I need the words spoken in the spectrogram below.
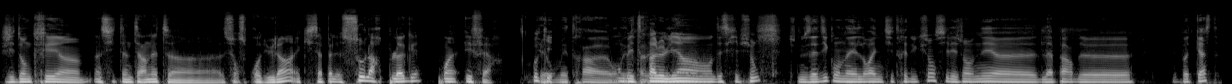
j'ai donc créé un, un site internet euh, sur ce produit-là et qui s'appelle solarplug.fr. On mettra, On, mettra le lien en description. Tu nous as dit qu'on avait le droit à une petite réduction si les gens venaient euh, de la part de, du podcast.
